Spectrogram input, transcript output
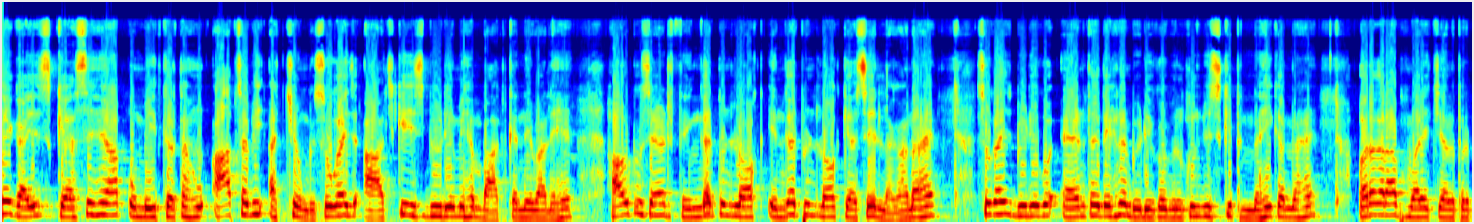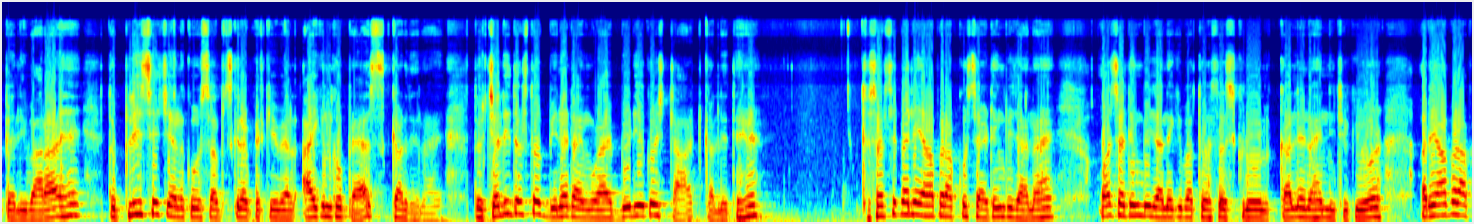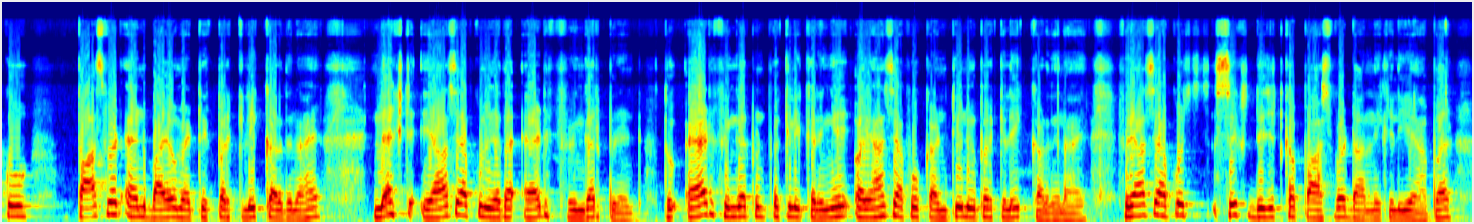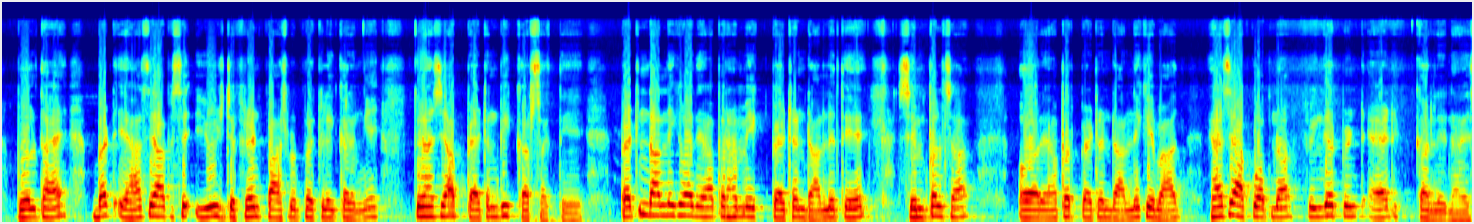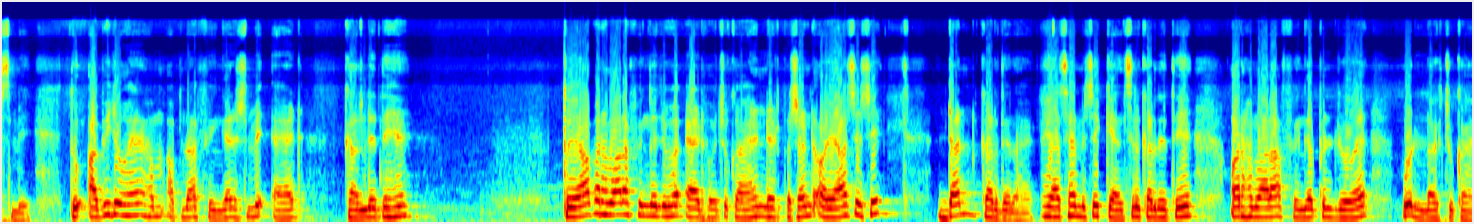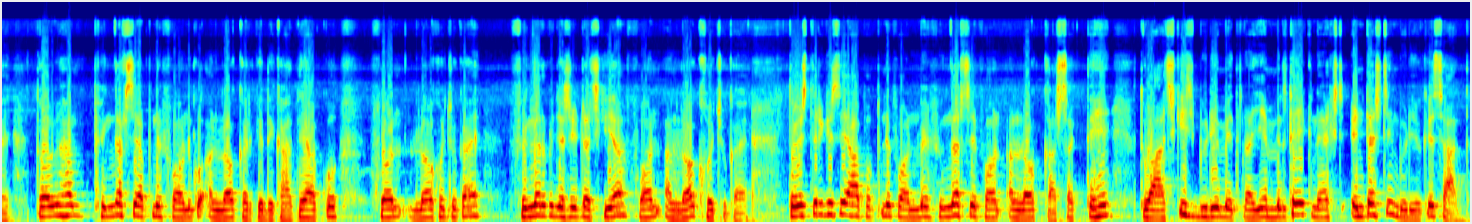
हे hey guys कैसे हैं आप? उम्मीद करता हूँ आप सभी अच्छे होंगे। सो गाइज़ आज के इस वीडियो में हम बात करने वाले हैं how to set fingerprint lock fingerprint lock कैसे लगाना है। सो so गाइज़ वीडियो को एंड तक देखना वीडियो को बिल्कुल भी स्किप नहीं करना है। और अगर आप हमारे चैनल पर पहली बार आए हैं तो प्लीज़ से चैनल को सब्सक्राइब करके बेल आइकन को प्रेस कर देना है। तो चलिए दोस्तों बिना टाइम गवाए वीडियो को स्टार्ट कर लेते हैं। तो सबसे पहले यहाँ पर आपको सेटिंग पे जाना है। और सेटिंग पे जाने के बाद थोड़ा सा स्क्रॉल कर लेना है नीचे की ओर। और, और यहाँ पर आपको पासवर्ड एंड बायोमेट्रिक पर क्लिक कर देना है। नेक्स्ट, यहाँ से आपको मिल जाता है ऐड फिंगरप्रिंट। तो ऐड फिंगरप्रिंट पर क्लिक करेंगे और यहाँ से आपको कंटिन्यू पर क्लिक कर देना है। फिर यहाँ से आपको सिक्स डिजिट का पासवर्ड डालने के लिए यहाँ पर बोलता है। बट यहाँ से आप इसे यूज़ डिफरेंट पासवर्ड पर क्लिक करेंगे तो यहाँ से आप पैटर्न भी कर सकते हैं। पैटर्न डालने के बाद यहाँ पर हम एक पैटर्न डाल लेते हैं। सिंपल सा। और यहाँ पर पैटर्न डालने के बाद यहाँ से आपको अपना फिंगरप्रिंट ऐड कर लेना है इसमें। तो अभी जो है, हम अपना फिंगर इसमें ऐड कर लेते हैं। तो यहाँ पर हमारा फिंगर जो है ऐड हो चुका है हंड्रेड परसेंट और यहाँ से इसे डन कर देना है। यहाँ से हम इसे कैंसिल कर देते हैं और हमारा फिंगरप्रिंट जो है, वो लग चुका है। तो अभी हम फिंगर से अपने फ़ोन को अनलॉक करके दिखाते हैं। आपको फ़ोन लॉक हो चुका है। फिंगर को जैसे टच किया, फ़ोन अनलॉक हो चुका है। तो इस तरीके से आप अपने फ़ोन में फिंगर से फ़ोन अनलॉक कर सकते हैं। तो आज की इस वीडियो में इतना ये मिलते हैं एक नेक्स्ट इंटरेस्टिंग वीडियो के साथ।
